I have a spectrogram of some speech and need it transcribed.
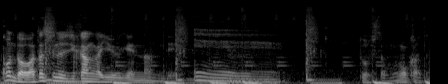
今度は私の時間が有限なんで。ええ。どうしたものかと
